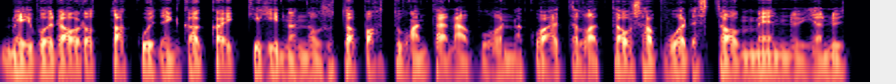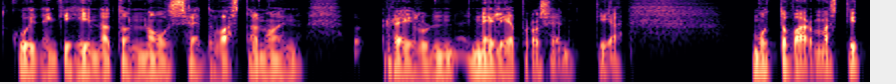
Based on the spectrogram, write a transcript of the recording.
me ei voida odottaa kuitenkaan kaikki hinnan nousu tapahtuvan tänä vuonna, kun ajatellaan, että osa vuodesta on mennyt ja nyt kuitenkin hinnat on nousseet vasta noin reilun 4 prosenttia. Mutta varmasti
